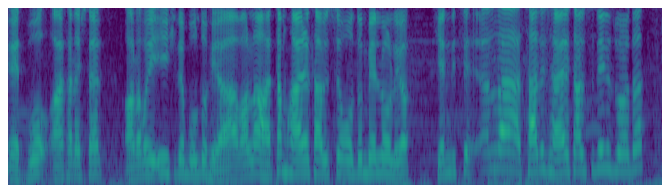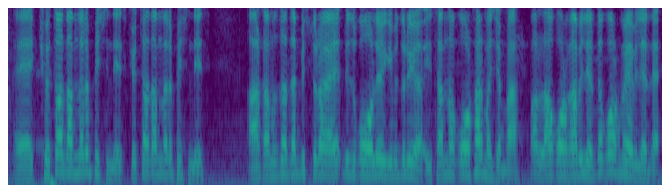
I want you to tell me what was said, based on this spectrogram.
Evet bu arkadaşlar arabayı iyi ki de bulduk ya. Vallahi tam hayalet abisi olduğum belli oluyor. Kendisi Allah sadece hayalet abisi değiliz bu arada. Ee, kötü adamların peşindeyiz. Kötü adamların peşindeyiz. Arkamızda da bir sürü hayalet bizi kovalıyor gibi duruyor. İnsanlar korkar mı acaba? Vallahi korkabilir de korkmayabilir de.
